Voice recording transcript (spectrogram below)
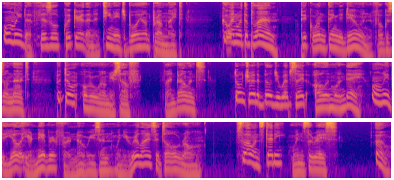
only to fizzle quicker than a teenage boy on prom night. Go in with a plan. Pick one thing to do and focus on that. But don't overwhelm yourself. Find balance. Don't try to build your website all in one day, only to yell at your neighbor for no reason when you realize it's all wrong. Slow and steady wins the race. Oh,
